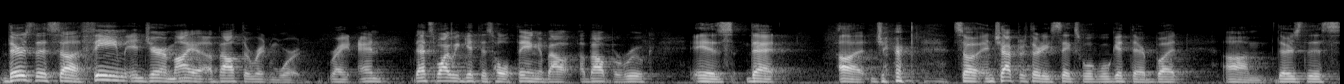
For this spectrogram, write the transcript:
there's this uh, theme in Jeremiah about the written word, right? And that's why we get this whole thing about about Baruch is that uh, so in chapter 36 we'll, we'll get there, but um, there's this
